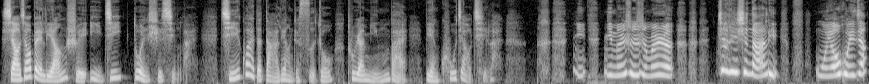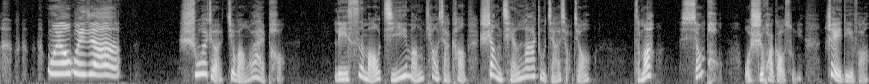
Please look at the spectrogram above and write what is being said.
小娇被凉水一激，顿时醒来，奇怪的打量着四周，突然明白，便哭叫起来。你你们是什么人？这里是哪里？我要回家，我要回家！说着就往外跑。李四毛急忙跳下炕，上前拉住贾小娇：“怎么想跑？我实话告诉你，这地方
